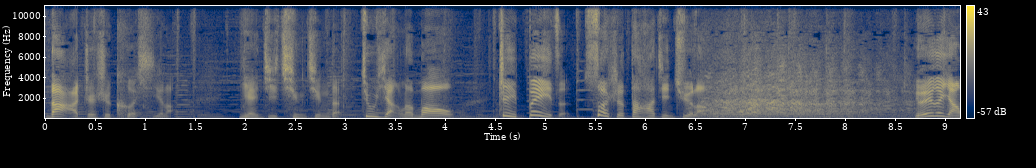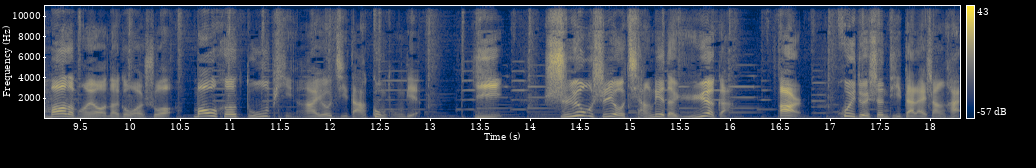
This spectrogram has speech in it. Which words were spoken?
那真是可惜了。年纪轻轻的就养了猫，这辈子算是搭进去了。有一个养猫的朋友呢跟我说，猫和毒品啊有几大共同点：一，使用时有强烈的愉悦感；二，会对身体带来伤害；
